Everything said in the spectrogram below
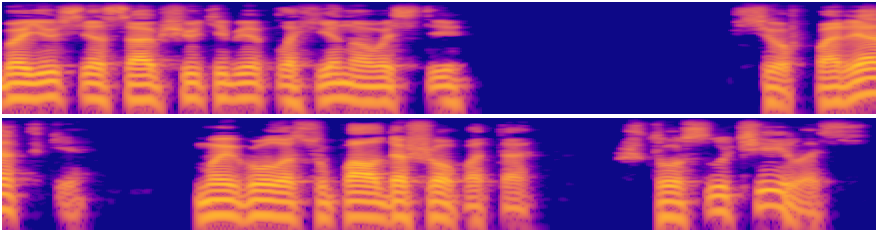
боюсь, я сообщу тебе плохие новости. — Все в порядке. Мой голос упал до шепота. Что случилось?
